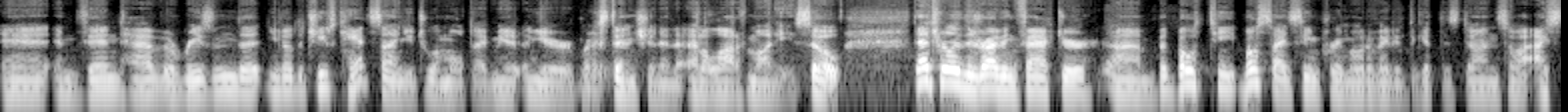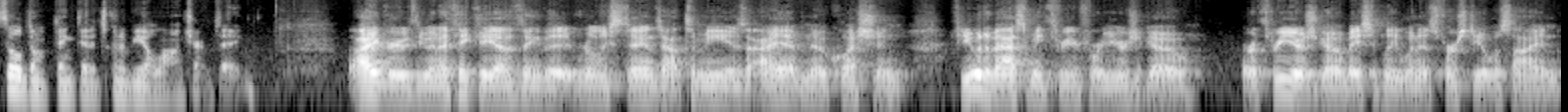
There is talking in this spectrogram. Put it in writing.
and and then have a reason that you know the Chiefs can't sign you to a multi-year right. extension and at a lot of money. So that's really the driving factor. Um, but both team, both sides seem pretty motivated to get this done. So I, I still don't think that it's going to be a long-term thing. I agree with you. And I think the other thing that really stands out to me is I have no question. If you would have asked me three or four years ago, or three years ago, basically when his first deal was signed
